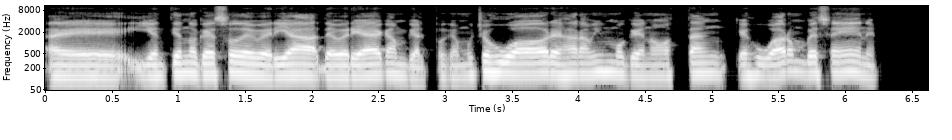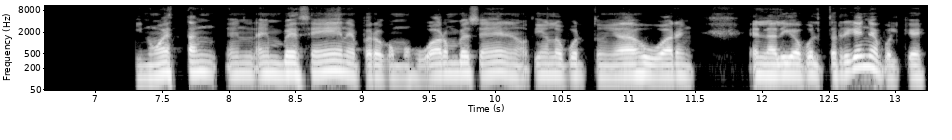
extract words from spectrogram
Eh, y yo entiendo que eso debería, debería de cambiar, porque hay muchos jugadores ahora mismo que no están, que jugaron BCN y no están en, BCN, pero como jugaron BCN no tienen la oportunidad de jugar en, la liga puertorriqueña porque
